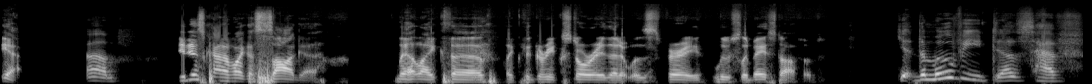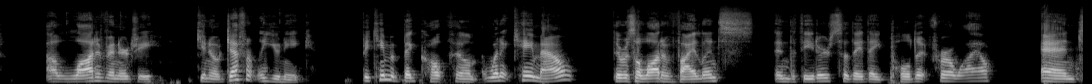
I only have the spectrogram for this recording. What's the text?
Yeah. Um, it is kind of like a saga that like the like the greek story that it was very loosely based off of yeah, the movie does have a lot of energy. You know, definitely unique. Became a big cult film. When it came out, there was a lot of violence in the theaters, so they, they pulled it for a while. And,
